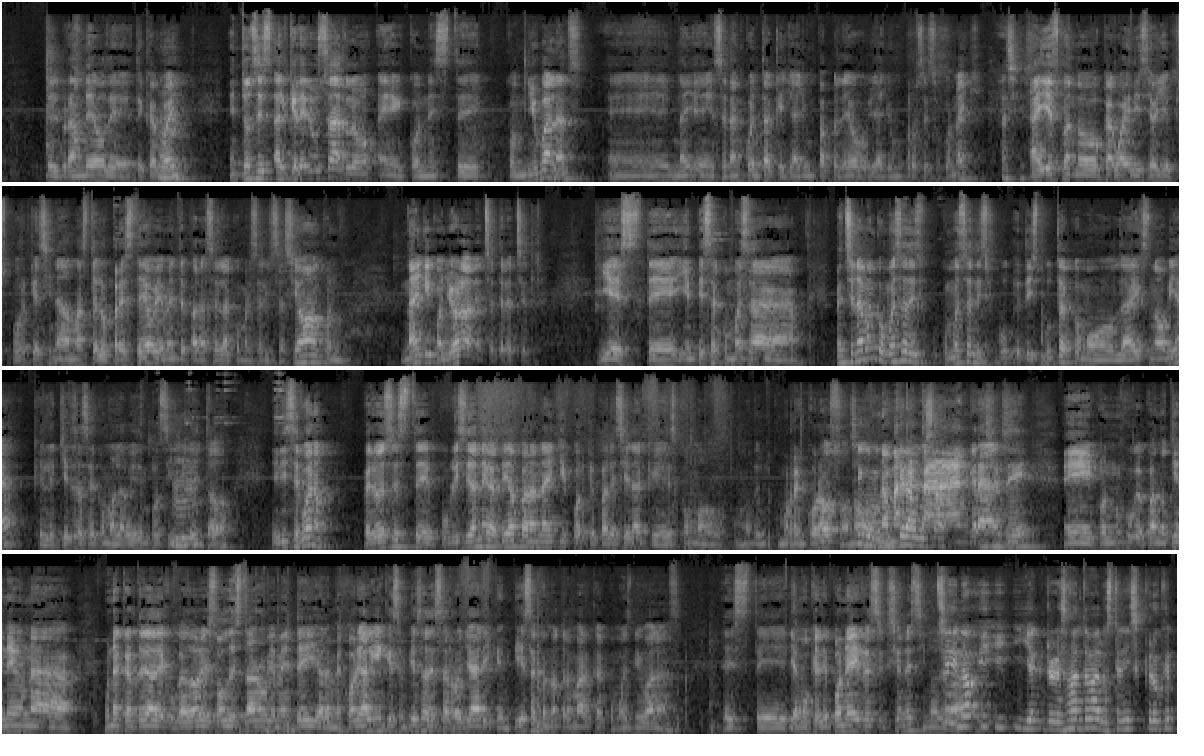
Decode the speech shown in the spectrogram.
del brandeo de, de Kawhi. Entonces, al querer usarlo eh, con, este, con New Balance, eh, eh, se dan cuenta que ya hay un papeleo y hay un proceso con Nike. Así es. Ahí es cuando Kawhi dice, oye, pues ¿por qué si nada más te lo presté, obviamente, para hacer la comercialización con Nike, con Jordan, etcétera, etcétera? Y este y empieza como esa... Mencionaban como esa, como esa dispu- disputa como la exnovia, que le quieres hacer como la vida imposible y todo. Y dice, bueno, pero es este publicidad negativa para Nike porque pareciera que es como, como, como rencoroso, ¿no? Sí, como una marca tan grande, eh, con un jugue- cuando tiene una, una cartera de jugadores All Star, obviamente, y a lo mejor alguien que se empieza a desarrollar y que empieza con otra marca como es New Balance, este, como que le pone ahí restricciones y no le Sí, va. no, y, y- y regresando al tema de los tenis, creo que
